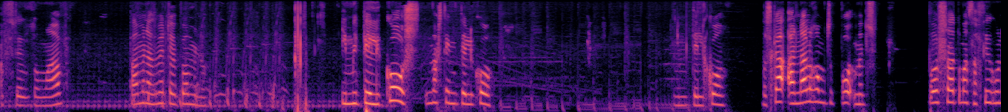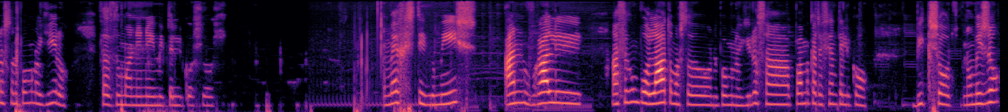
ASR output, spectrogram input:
αυτό το map. Πάμε να δούμε το επόμενο. Ημιτελικός. Είμαστε ημιτελικό. Ημιτελικό. Βασικά, ανάλογα με, το, με τους πόσα άτομα θα φύγουν στον επόμενο γύρο, θα δούμε αν είναι ημιτελικός ή όχι. Μέχρι στιγμής, αν βγάλει αν φύγουν πολλά άτομα στον επόμενο γύρο, θα πάμε κατευθείαν τελικό. Big shot. Νομίζω.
